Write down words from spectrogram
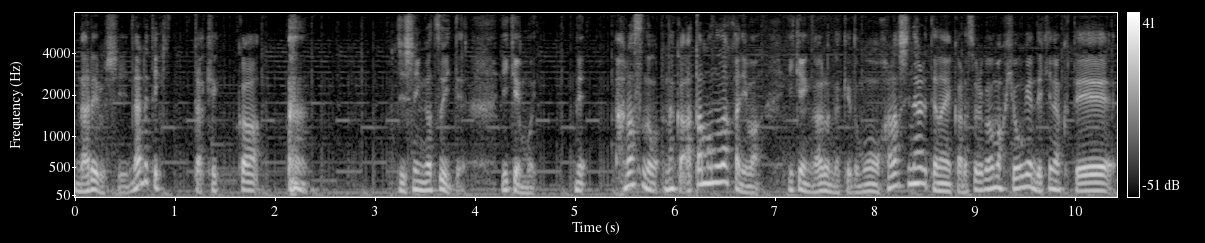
慣れるし、慣れてきた結果、自信がついて、意見もね、話すの、なんか頭の中には意見があるんだけども、話し慣れてないからそれがうまく表現できなくて、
